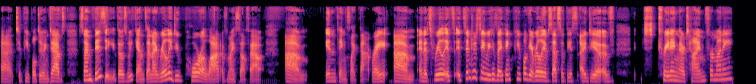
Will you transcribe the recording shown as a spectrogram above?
uh, to people doing dabs. So I'm busy those weekends and I really do pour a lot of myself out um, in things like that, right? Um, and it's really it's it's interesting because I think people get really obsessed with this idea of trading their time for money,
